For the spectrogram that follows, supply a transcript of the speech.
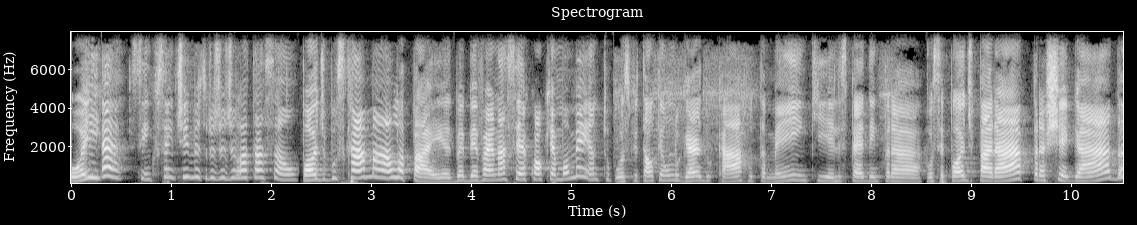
Oi? É, 5 centímetros de dilatação. Pode buscar a mala, pai. O bebê vai nascer a qualquer momento. O hospital tem um lugar do carro também que eles pedem para Você pode parar para chegada,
